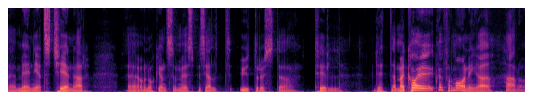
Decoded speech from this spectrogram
Uh, menighetstjener. Uh, og noen som er spesielt utrusta til dette. Men hva er, hva er formaninga her, da?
